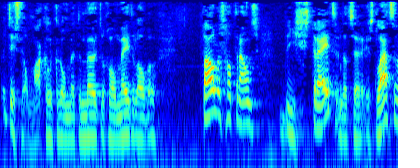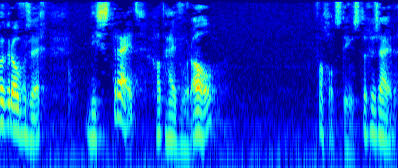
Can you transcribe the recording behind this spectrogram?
Het is wel makkelijker om met de meute gewoon mee te lopen. Paulus had trouwens die strijd, en dat is het laatste wat ik erover zeg. Die strijd had hij vooral van godsdienstige zijde.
